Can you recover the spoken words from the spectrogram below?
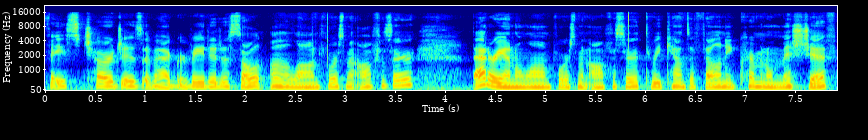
faced charges of aggravated assault on a law enforcement officer, battery on a law enforcement officer, 3 counts of felony criminal mischief,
